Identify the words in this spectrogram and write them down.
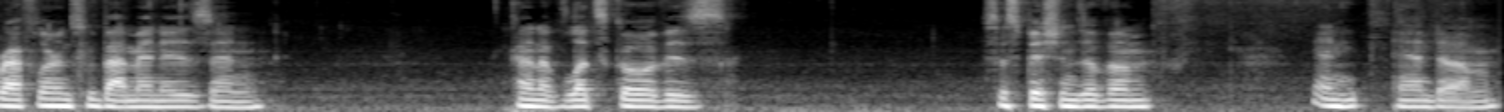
Raph learns who Batman is and kind of lets go of his suspicions of him and and um,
